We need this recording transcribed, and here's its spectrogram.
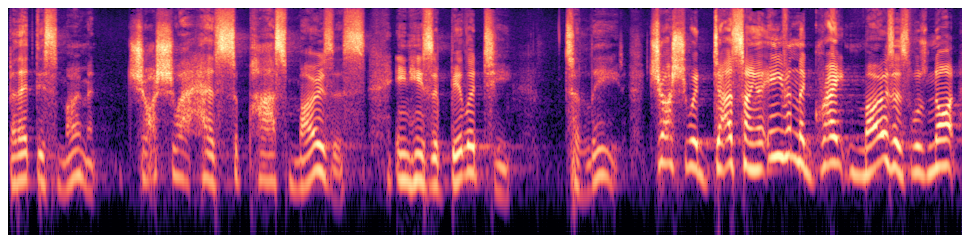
but at this moment, Joshua has surpassed Moses in his ability to lead. Joshua does something that even the great Moses was not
